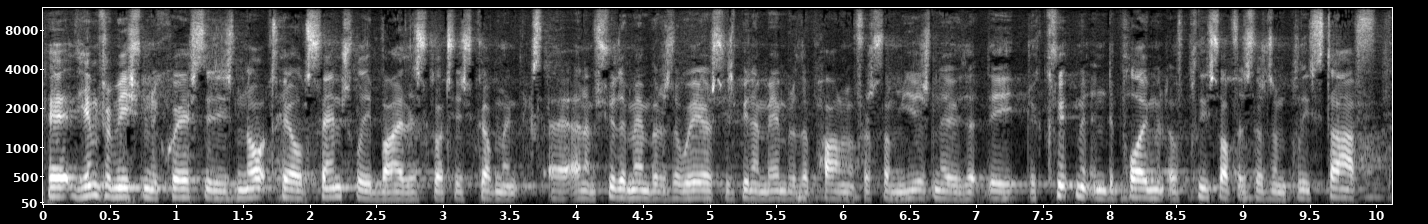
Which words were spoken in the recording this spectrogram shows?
Uh, the information requested is not held centrally by the Scottish Government, uh, and I'm sure the member is aware, she's been a member of the Parliament for some years now, that the recruitment and deployment of police officers and police staff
